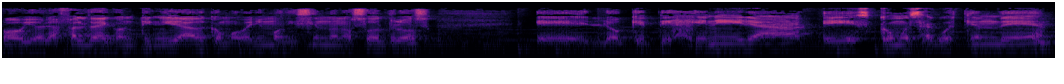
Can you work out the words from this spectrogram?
Obvio, la falta de continuidad, como venimos diciendo nosotros, eh, lo que te genera es como esa cuestión de,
